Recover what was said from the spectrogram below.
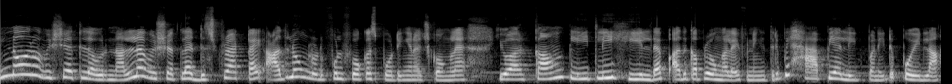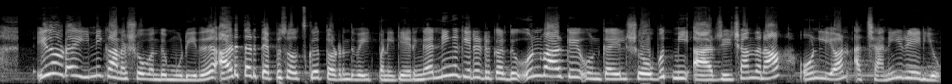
இன்னொரு விஷயத்தில் ஒரு நல்ல விஷயத்தில் டிஸ்ட்ராக்ட் ஆகி அதில் உங்களோட ஃபுல் ஃபோக்கஸ் போட்டிங்கன்னு வச்சுக்கோங்களேன். You are completely healed up அதுக்கப்புறம் உங்கள் லைஃப் நீங்கள் திருப்பி ஹாப்பியாக லீட் பண்ணிட்டு போயிடலாம். இதோட இன்னைக்கான ஷோ வந்து முடியுது. அடுத்தடுத்த எபிசோட்ஸ்க்கு தொடர்ந்து வெயிட் பண்ணிட்டே இருங்க. நீங்கள் கேட்டுட்டு இருக்கிறது உன் வாழ்க்கை உன் கையில் show with me RJ Chandana only on Achani radio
